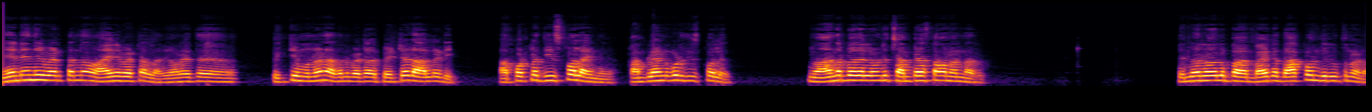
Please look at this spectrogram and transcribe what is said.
నేను ఎందుకు పెడతాను? ఆయన పెట్టాలా? ఎవరైతే విక్టిమ్ ఉన్నాడో అతను పెట్టాలి. పెట్టాడు ఆల్రెడీ అప్పట్లో తీసుకోవాలి ఆయన. కంప్లైంట్ కూడా తీసుకోలేదు. నువ్వు ఆంధ్రప్రదేశ్లో ఉండి చంపేస్తామని అన్నారు. ఎన్నో రోజులు బయట దాక్కొని తిరుగుతున్నాడు.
